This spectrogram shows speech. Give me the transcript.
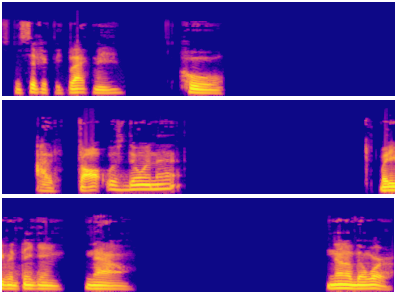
specifically black men who I thought was doing that. But even thinking now, none of them were.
